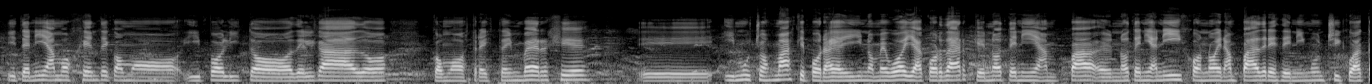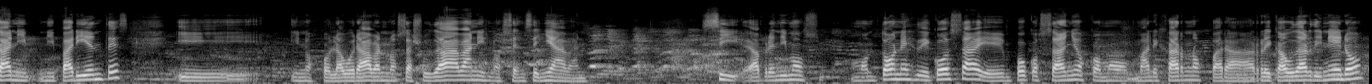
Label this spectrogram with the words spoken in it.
y teníamos gente como Hipólito Delgado, como Steinberge eh, y muchos más que por ahí no me voy a acordar que no tenían, eh, no tenían hijos, no eran padres de ningún chico acá ni, ni parientes y, y nos colaboraban, nos ayudaban y nos enseñaban. Sí, aprendimos montones de cosas en pocos años, como manejarnos para recaudar dinero,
